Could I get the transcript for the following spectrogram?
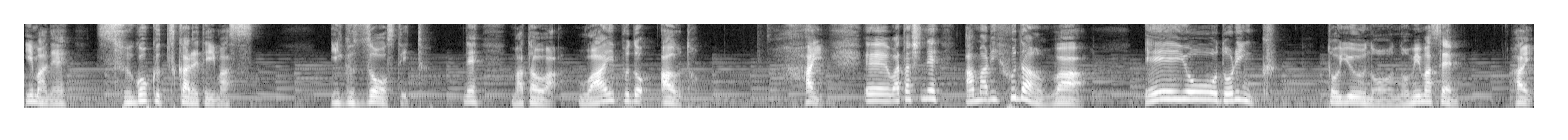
今ね、すごく疲れています。exhausted ね、または wiped out。はい。えー、私ね、あまり普段は栄養ドリンクというのを飲みません。はい。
